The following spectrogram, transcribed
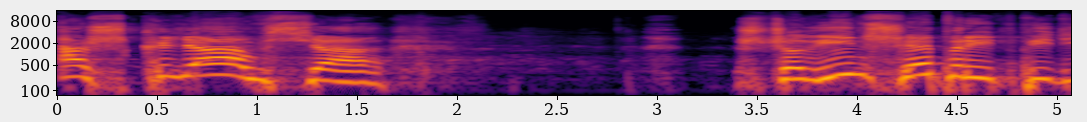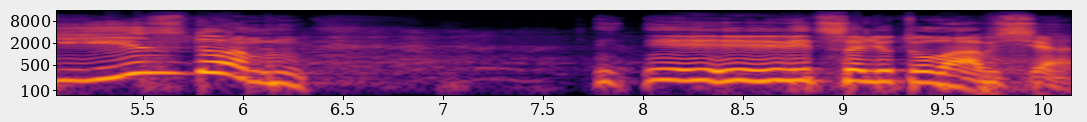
аж клявся, що він ще перед під'їздом відсалютувався.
